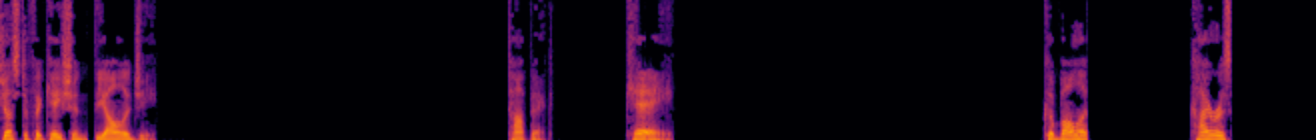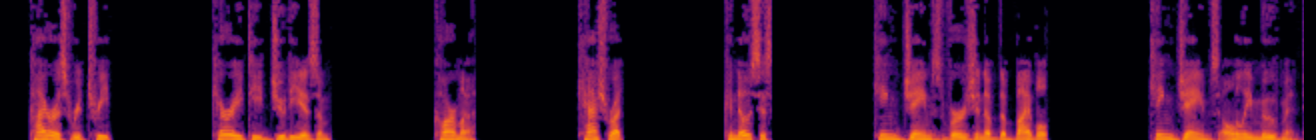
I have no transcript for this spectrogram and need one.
Justification theology. Topic K. Kabbalah Kairos Kairos retreat Karaite Judaism Karma Kashrut Kenosis King James Version of the Bible King James Only Movement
